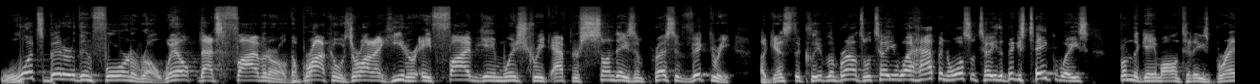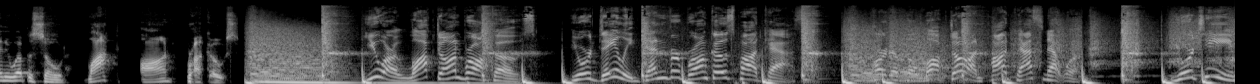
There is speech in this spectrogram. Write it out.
What's better than four in a row? Well, that's five in a row. The Broncos are on a heater, a five game win streak after Sunday's impressive victory against the Cleveland Browns. We'll tell you what happened. We'll also tell you the biggest takeaways from the game all in today's brand new episode, Locked on Broncos. You are Locked on Broncos, your daily Denver Broncos podcast, part of the Locked on Podcast Network. Your team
